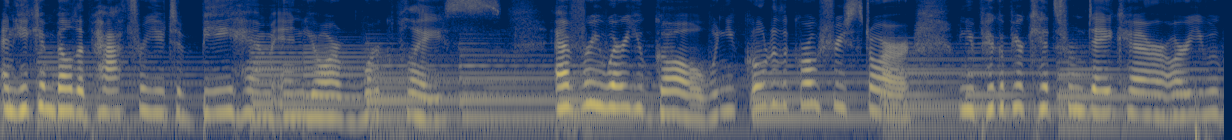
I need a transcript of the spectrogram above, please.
and He can build a path for you to be Him in your workplace. Everywhere you go, when you go to the grocery store, when you pick up your kids from daycare, or you,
